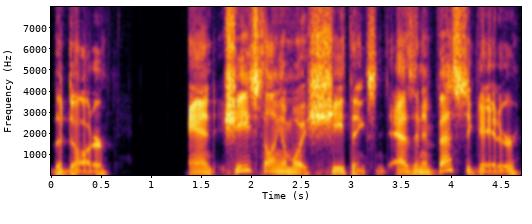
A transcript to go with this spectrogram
the daughter and she's telling them what she thinks. As an investigator,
